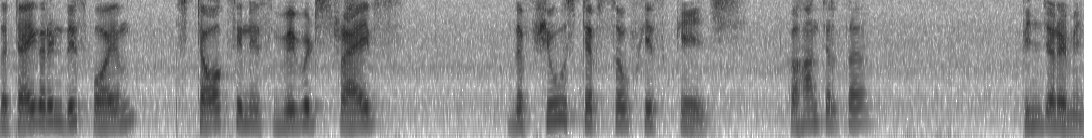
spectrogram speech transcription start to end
the tiger in this poem stalks in his vivid stripes the few steps of his cage कहाँ चलता? पिंजरे में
